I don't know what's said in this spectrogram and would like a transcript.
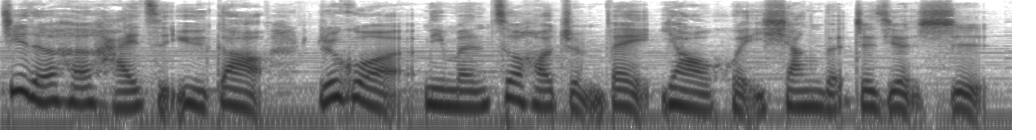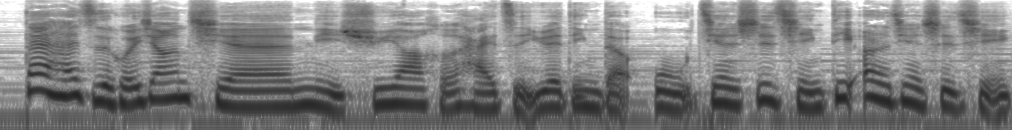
记得和孩子预告，如果你们做好准备要回乡的这件事。带孩子回乡前，你需要和孩子约定的五件事情。第二件事情，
